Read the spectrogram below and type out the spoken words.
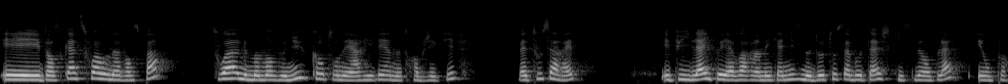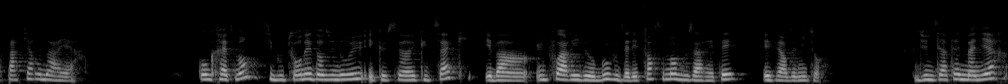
Et dans ce cas, soit on n'avance pas, soit le moment venu, quand on est arrivé à notre objectif, bah, tout s'arrête. Et puis là, il peut y avoir un mécanisme d'auto-sabotage qui se met en place et on peut repartir en arrière. Concrètement, si vous tournez dans une rue et que c'est un cul-de-sac, eh ben, une fois arrivé au bout, vous allez forcément vous arrêter et faire demi-tour. D'une certaine manière,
